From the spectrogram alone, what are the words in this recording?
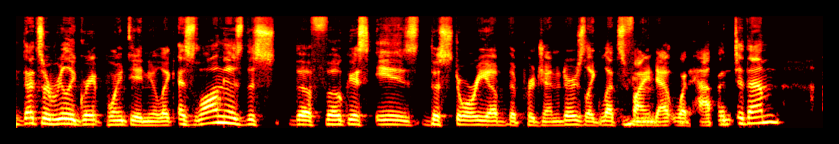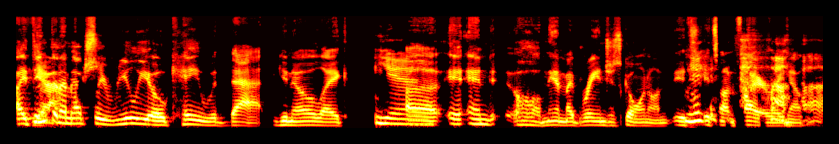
that's a really great point, Daniel. Like, as long as this the focus is the story of the progenitors, like let's mm-hmm. find out what happened to them. I think yeah. that I'm actually really okay with that. You know, like yeah. Uh, and oh man, my brain's just going on. It's, it's on fire right now.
